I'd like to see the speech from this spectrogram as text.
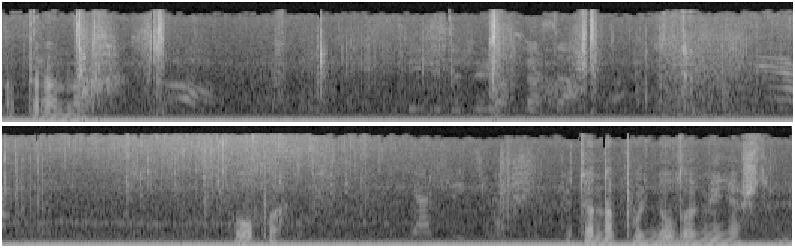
От ранах. Опа. Это она пульнула в меня, что ли?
